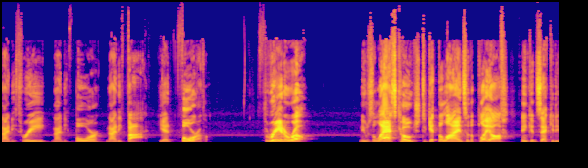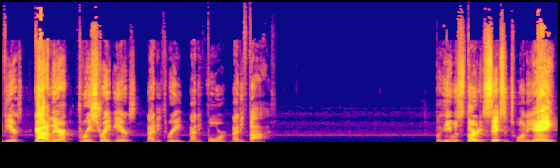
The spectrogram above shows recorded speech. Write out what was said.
93, 94, 95. He had four of them. Three in a row. He was the last coach to get the Lions to the playoffs in consecutive years. Got him there three straight years 93, 94, 95. But he was 36 and 28,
